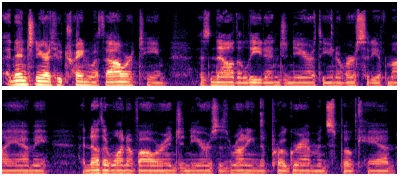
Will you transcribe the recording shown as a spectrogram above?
an engineer who trained with our team is now the lead engineer at the University of Miami. Another one of our engineers is running the program in Spokane.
